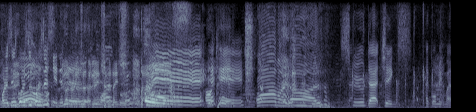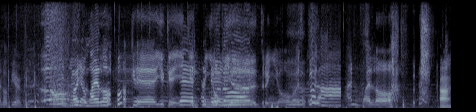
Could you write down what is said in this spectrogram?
What is this? What is this? What is this? Okay, this is... the range, the range. Hey. Okay. Oh my god! Screw that jinx. I go make Milo BRB oh, Milo. Okay, you can you can drink your beer, drink your ah. Milo. Ah.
